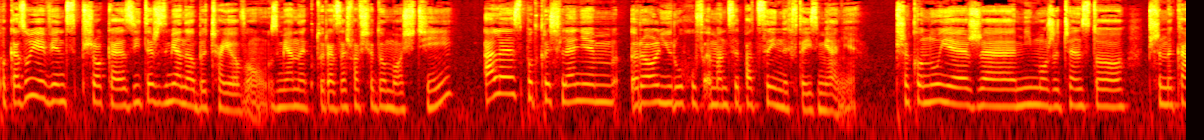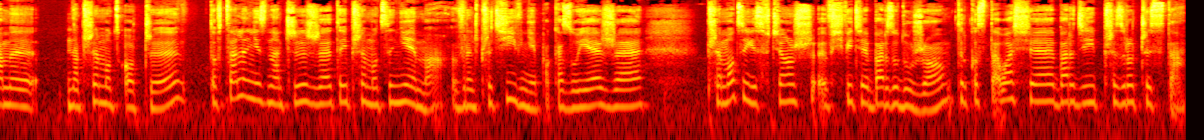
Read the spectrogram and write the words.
Pokazuje więc przy okazji też zmianę obyczajową, zmianę, która zaszła w świadomości, ale z podkreśleniem roli ruchów emancypacyjnych w tej zmianie przekonuje, że mimo, że często przymykamy na przemoc oczy, to wcale nie znaczy, że tej przemocy nie ma. Wręcz przeciwnie, pokazuje, że przemocy jest wciąż w świecie bardzo dużo, tylko stała się bardziej przezroczysta.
